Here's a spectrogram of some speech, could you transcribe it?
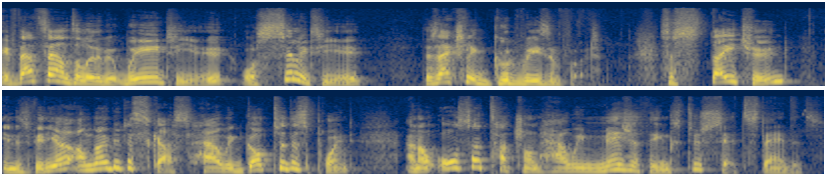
if that sounds a little bit weird to you or silly to you, there's actually a good reason for it. So stay tuned. In this video, I'm going to discuss how we got to this point, and I'll also touch on how we measure things to set standards.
